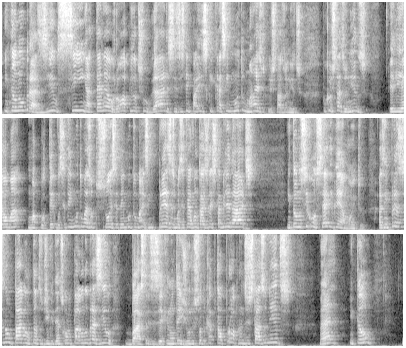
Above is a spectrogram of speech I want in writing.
Então, no Brasil, sim, até na Europa e outros lugares, existem países que crescem muito mais do que os Estados Unidos. Porque os Estados Unidos, ele é uma, uma potência. Você tem muito mais opções, você tem muito mais empresas, mas você tem a vantagem da estabilidade. Então não se consegue ganhar muito. As empresas não pagam tanto dividendos como pagam no Brasil. Basta dizer que não tem juros sobre capital próprio nos Estados Unidos. Né? Então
